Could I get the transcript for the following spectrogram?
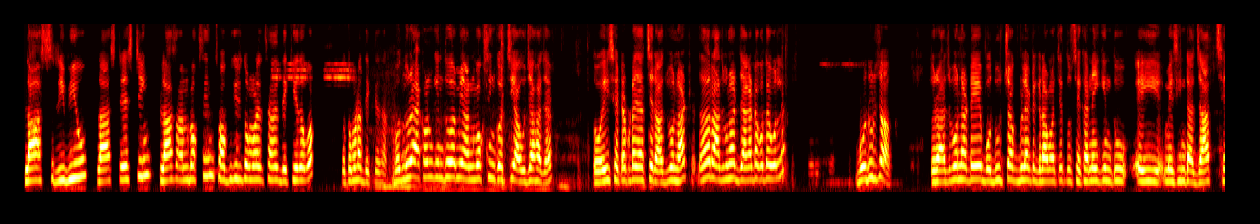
Plus review plus testing plus unboxing সবকিছু তোমাদের সাথে দেখিয়ে দেবো। তো তোমরা দেখতে থাকো। বন্ধুরা, এখন কিন্তু আমি আনবক্সিং করছি আউজা হাজার। তো এই সেটআপটা যাচ্ছে রাজবলহাট দাদা রাজবলহাট জায়গাটা কোথায় বললে? বদুর চক? তো রাজবোলহাটে বদুর চক বলে একটা গ্রাম আছে, তো সেখানেই কিন্তু এই মেশিনটা যাচ্ছে।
